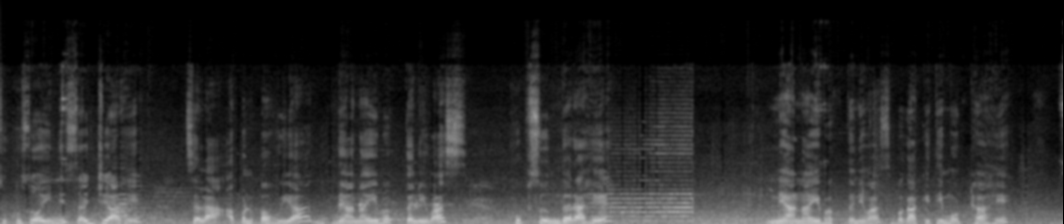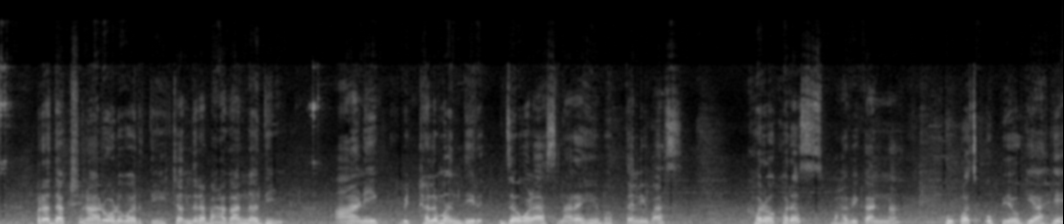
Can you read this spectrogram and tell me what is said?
सुखसोयीने सज्ज आहे. चला आपण पाहूया ज्ञानाई भक्तनिवास खूप सुंदर आहे. ज्ञानाई भक्तनिवास बघा किती मोठं आहे. प्रदक्षिणा रोडवरती चंद्रभागा नदी. आणि विठ्ठल मंदिर जवळ असणारं हे भक्तनिवास खरोखरच भाविकांना खूपच उपयोगी आहे.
